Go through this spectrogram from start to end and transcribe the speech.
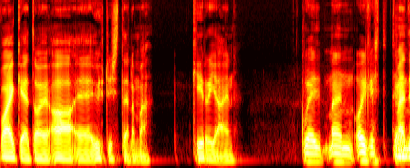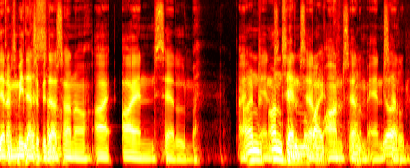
vaikea toi AE-yhdistelmä kirjain. Kun ei, mä en oikeesti tiedä, Mä en tiedä, mitä miten se pitää sanoa. sanoa. A- Aenselm. An- En- Anselm Enselm, vaikka. Anselm, Joo. Enselm.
